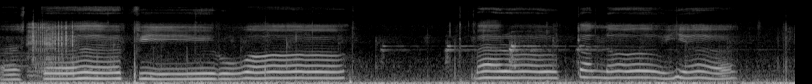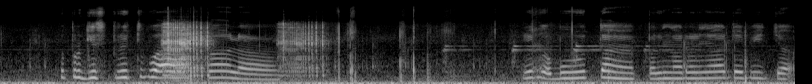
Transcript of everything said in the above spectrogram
Astagfirullah Barakallah ya. Kau pergi seperti tu buat apa lah? Dia tak buta Pendengarannya ada bijak.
